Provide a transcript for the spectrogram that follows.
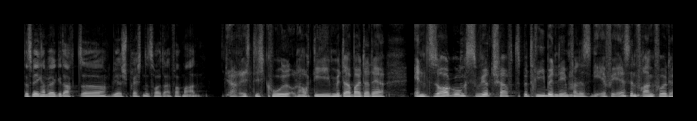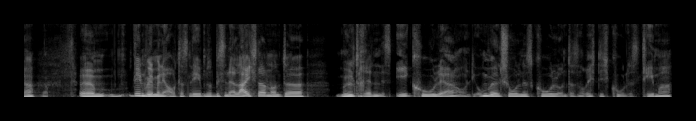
deswegen haben wir gedacht, äh, wir sprechen das heute einfach mal an. ja, richtig cool. Und auch die Mitarbeiter der Entsorgungswirtschaftsbetriebe, in dem Fall ist es die FES in Frankfurt, ja, Ja. Ähm, denen will man ja auch das Leben so ein bisschen erleichtern und äh, Müll trennen ist eh cool, ja, und die Umwelt schonen ist cool und das ist ein richtig cooles Thema.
